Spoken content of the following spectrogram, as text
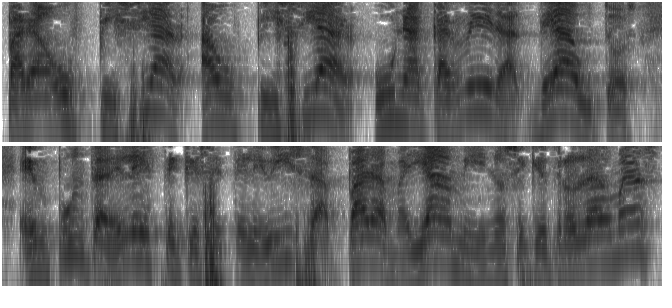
para auspiciar, auspiciar una carrera de autos en Punta del Este que se televisa para Miami y no sé qué otro lado más?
